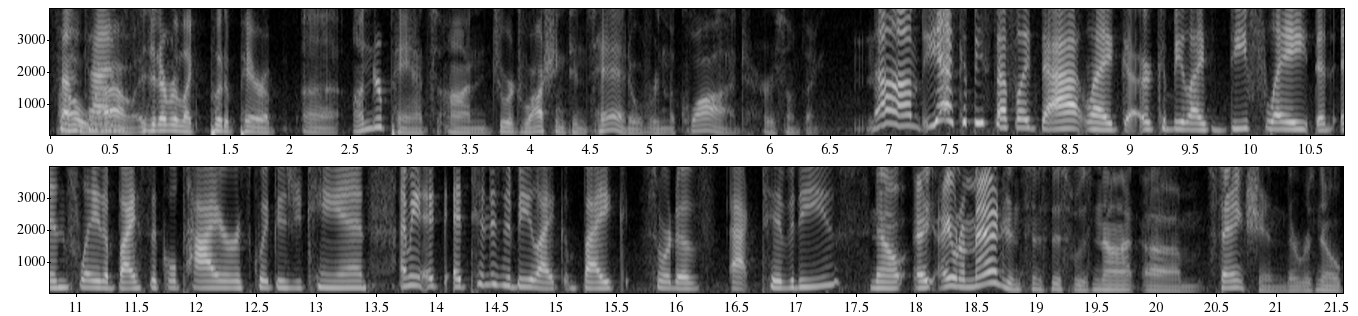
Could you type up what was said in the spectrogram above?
Sometimes Oh wow! Is it ever like put a pair of uh, underpants on George Washington's head over in the quad or something? Um, yeah, it could be stuff like that, like or it could be like deflate and inflate a bicycle tire as quick as you can. I mean, it, it tended to be like bike sort of activities. Now, I, I would imagine since this was not um, sanctioned, there was no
